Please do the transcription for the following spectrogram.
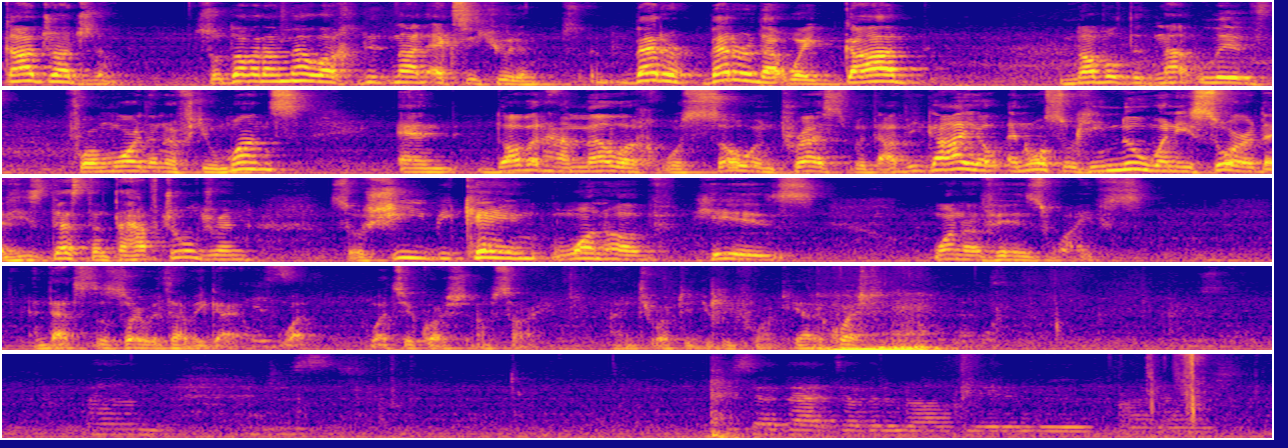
God judged them. So David HaMelech did not execute him. Better, better that way. God, Naval did not live for more than a few months. And David HaMelech was so impressed with Abigail, and also he knew when he saw her that he's destined to have children. So she became one of his, one of his wives. And that's the story with Abigail. What? What's your question? I'm sorry. I interrupted you before. You had a question? Um, just, you said that David made a move on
